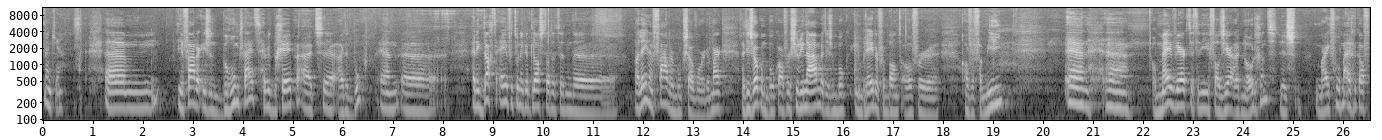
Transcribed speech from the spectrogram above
Dank je. Ehm, je vader is een beroemdheid, heb ik begrepen, uit, eh, uit het boek. En, eh, en ik dacht even toen ik het las dat het een, eh, alleen een vaderboek zou worden. Maar het is ook een boek over Suriname. Het is een boek in breder verband over, over familie. En op mij werkt het in ieder geval zeer uitnodigend. Dus, maar ik vroeg me eigenlijk af,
